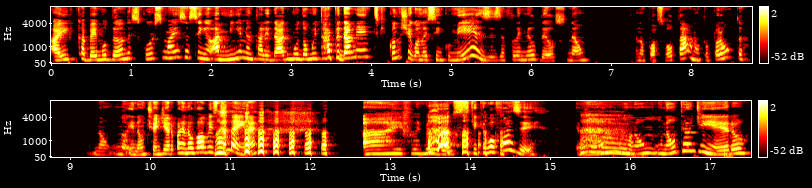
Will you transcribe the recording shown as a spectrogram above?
Aí acabei mudando esse curso, mas assim, a minha mentalidade mudou muito rapidamente. Que quando chegou nos cinco meses, eu falei, meu Deus, não, eu não posso voltar, não estou pronta. Não, não, e não tinha dinheiro para renovar o visto também, né? Ai, eu falei, meu Deus, o que, que eu vou fazer? Eu não, não, não tenho dinheiro,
